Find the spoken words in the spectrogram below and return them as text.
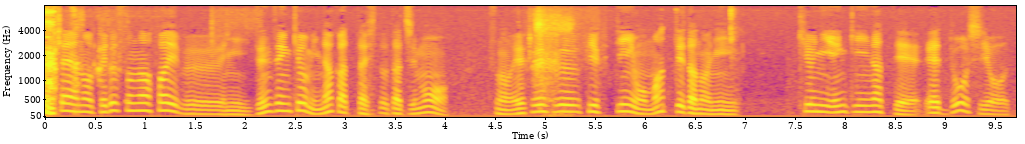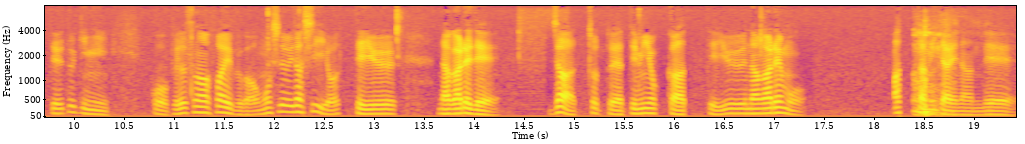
実際あの、ペルソナ5に全然興味なかった人たちも、その FF15 を待ってたのに、急に延期になって、え、どうしようっていう時に、こう、ペルソナ5が面白いらしいよっていう流れで、じゃあちょっとやってみよっかっていう流れもあったみたいなんで、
